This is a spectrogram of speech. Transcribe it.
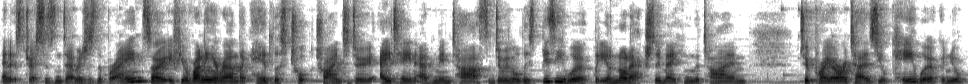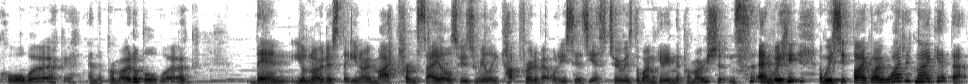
and it stresses and damages the brain. So if you're running around like a headless chook trying to do 18 admin tasks and doing all this busy work, but you're not actually making the time to prioritize your key work and your core work and the promotable work, then you'll notice that you know Mike from sales, who's really cutthroat about what he says yes to, is the one getting the promotions, and we and we sit by going, why didn't I get that?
